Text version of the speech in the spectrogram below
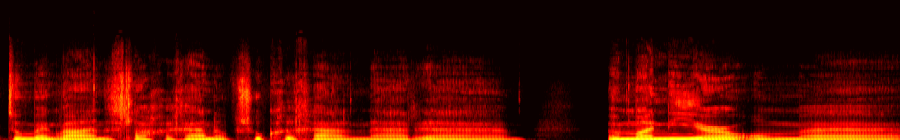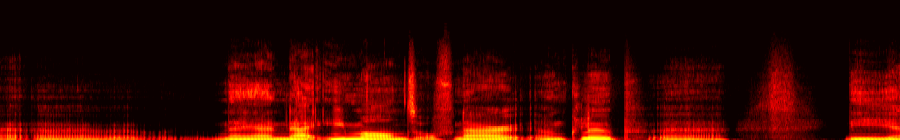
toen ben ik wel aan de slag gegaan, op zoek gegaan naar een manier om nou ja, naar iemand of naar een club die,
